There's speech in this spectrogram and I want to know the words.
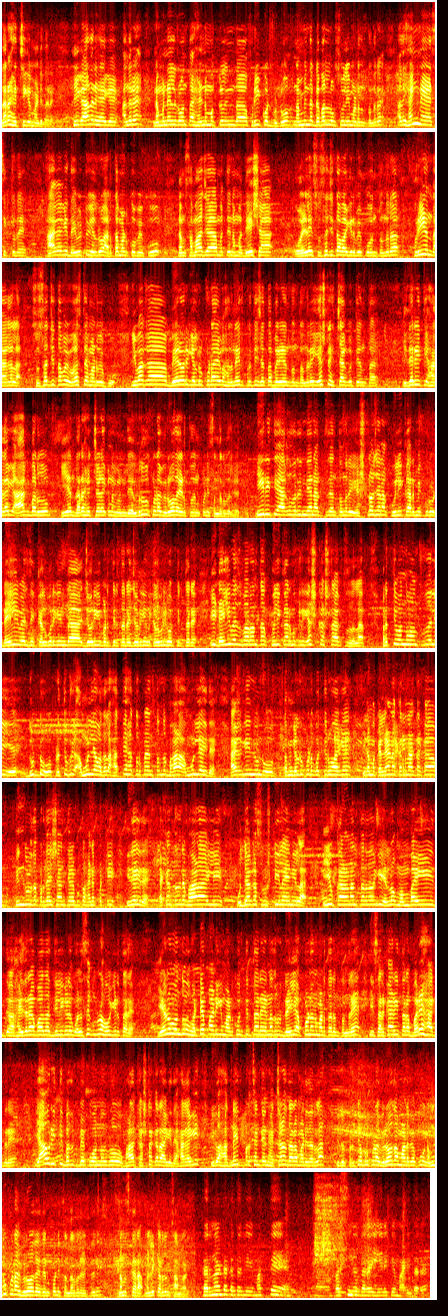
ದರ ಹೆಚ್ಚಿಗೆ ಮಾಡಿದ್ದಾರೆ. ಹೀಗಾದರೆ ಹೇಗೆ? ಅಂದರೆ ನಮ್ಮ ಮನೆಯಲ್ಲಿರುವಂಥ ಹೆಣ್ಣು ಮಕ್ಕಳಿಂದ ಫ್ರೀ ಕೊಟ್ಬಿಟ್ಟು ನಮ್ಮಿಂದ ಡಬಲ್ ವಸೂಲಿ ಮಾಡೋದಂತಂದರೆ ಅದು ಹೆಂಗೆ ನ್ಯಾಯ ಸಿಗ್ತದೆ? ಹಾಗಾಗಿ ದಯವಿಟ್ಟು ಎಲ್ಲರೂ ಅರ್ಥ ಮಾಡ್ಕೋಬೇಕು. ನಮ್ಮ ಸಮಾಜ ಮತ್ತು ನಮ್ಮ ದೇಶ ಒಳ್ಳೆ ಸುಸಜ್ಜಿತವಾಗಿರಬೇಕು ಅಂತಂದ್ರೆ ಫ್ರೀ ಅಂದಾಗಲ್ಲ, ಸುಸಜ್ಜಿತವಾಗಿ ವ್ಯವಸ್ಥೆ ಮಾಡಬೇಕು. ಇವಾಗ ಬೇರೆಯವ್ರಿಗೆಲ್ಲರೂ ಕೂಡ ಇವಾಗ ಹದಿನೈದು ಪ್ರತಿಶತ ಬರೀ ಅಂತಂತಂದರೆ ಎಷ್ಟು ಹೆಚ್ಚಾಗುತ್ತೆ ಅಂತ? ಇದೇ ರೀತಿ ಹಾಗಾಗಿ ಆಗಬಾರ್ದು. ಏನು ದರ ಹೆಚ್ಚಳಕ್ಕೆ ನಮ್ಗೆ ಎಲ್ರಿಗೂ ಕೂಡ ವಿರೋಧ ಇರ್ತದೆ ಅನ್ಕೊಂಡು ಈ ಸಂದರ್ಭದಲ್ಲಿ ಹೇಳ್ತೀವಿ ಈ ರೀತಿ ಆಗೋದ್ರಿಂದ ಏನಾಗ್ತದೆ ಅಂತಂದರೆ ಎಷ್ಟೋ ಜನ ಕೂಲಿ ಕಾರ್ಮಿಕರು ಡೈಲಿ ವೇಸ್ ಕಲಬುರಗಿಯಿಂದ ಜೋರಿಗೆ ಬರ್ತಿರ್ತಾರೆ, ಜೋರಿಗಿಂದ ಕಲಬುರಗಿ ಹೋಗ್ತಿರ್ತಾರೆ. ಈ ಡೈಲಿ ವೇಸ್ ಬರುವಂಥ ಕೂಲಿ ಕಾರ್ಮಿಕರಿಗೆ ಎಷ್ಟು ಕಷ್ಟ ಆಗ್ತದಲ್ಲ? ಪ್ರತಿಯೊಂದು ಹಂತದಲ್ಲಿ ದುಡ್ಡು ಪ್ರತಿಯೊಬ್ಬರಿಗೆ ಅಮೂಲ್ಯವಾದಲ್ಲ. ಹತ್ತೇ ಹತ್ತು ರೂಪಾಯಿ ಅಂತಂದ್ರೆ ಬಹಳ ಅಮೂಲ್ಯ ಇದೆ. ಹಾಗಾಗಿ ನೀವು ತಮಗೆಲ್ಲರೂ ಕೂಡ ಗೊತ್ತಿರುವ ಹಾಗೆ ಈ ನಮ್ಮ ಕಲ್ಯಾಣ ಕರ್ನಾಟಕ ಹಿಂದುಳಿದ ಪ್ರದೇಶ ಅಂತ ಹೇಳ್ಬಿಟ್ಟು ಹಣೆಪಟ್ಟಿ ಇದೇ ಇದೆ. ಯಾಕಂತಂದ್ರೆ ಬಹಳ ಇಲ್ಲಿ ಉದ್ಯೋಗ ಸೃಷ್ಟಿ ಇಲ್ಲ ಏನಿಲ್ಲ. ಈ ಕಾರಣಾಂತರದಾಗಿ ಎಲ್ಲೋ ಮುಂಬೈ ದ- ಹೈದರಾಬಾದ್ ದಿಲ್ಲಿಗಳಿಗೆ ವಲಸೆ ಕೂಡ ಹೋಗಿರ್ತಾರೆ. ಏನೋ ಒಂದು ಹೊಟ್ಟೆಪಾಡಿಗೆ ಮಾಡ್ಕೊತಿರ್ತಾರೆ ಏನಾದರೂ ಡೈಲಿ ಅಪ್ ಡೌನ್ ಮಾಡ್ತಾರೆ ಅಂತಂದರೆ ಈ ಸರ್ಕಾರ ಈ ಥರ ಬರೆ ಹಾಕಿದ್ರೆ ಯಾವ ರೀತಿ ಬದುಕಬೇಕು ಅನ್ನೋದು ಬಹಳ ಕಷ್ಟಕರ ಆಗಿದೆ. ಹಾಗಾಗಿ ಇದು ಹದಿನೈದು ಪರ್ಸೆಂಟ್ ಏನು ಹೆಚ್ಚಳ ದರ ಮಾಡಿದಾರಲ್ಲ ಇದು ಪ್ರತಿಯೊಬ್ಬರು ಕೂಡ ವಿರೋಧ ಮಾಡಬೇಕು ನಮ್ಮದು ಕೂಡ ವಿರೋಧ ಇದೆ ಅಂದ್ಕೊಂಡು ಈ ಸಂದರ್ಭದಲ್ಲಿ ಹೇಳ್ತೀನಿ. ನಮಸ್ಕಾರ, ಮಲ್ಲಿಕಾರ್ಜುನ್ ಸಾಮ್ರಾಟ್. ಕರ್ನಾಟಕದಲ್ಲಿ ಮತ್ತೆ ಬಸ್ಸಿನ ದರ ಏರಿಕೆ ಮಾಡಿದ್ದಾರೆ.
